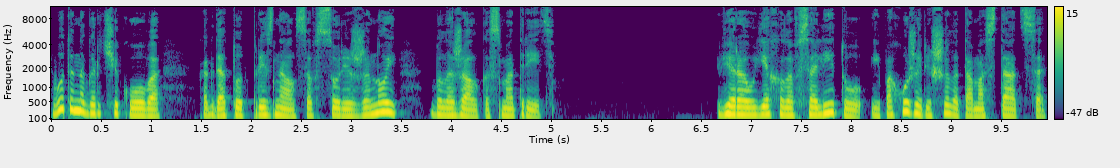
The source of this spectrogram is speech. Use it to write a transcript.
Вот и на Горчакова, когда тот признался в ссоре с женой, было жалко смотреть. Вера уехала в Солиту и, похоже, решила там остаться.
